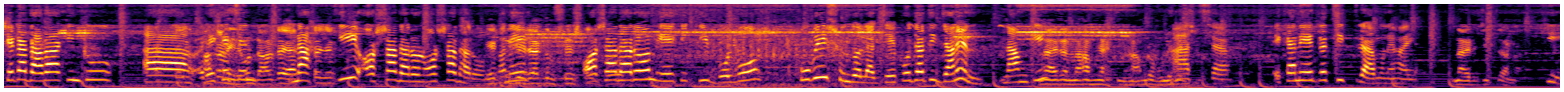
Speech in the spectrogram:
সেটা দাদা কিন্তু আহ, রেখেছেন। না কি অসাধারণ অসাধারণ মানে অসাধারণ একে কি বলব? খুবই সুন্দর লাগছে। এ প্রজাতি জানেন নাম কি? আচ্ছা। এখানে এটা চিত্রা মনে হয়। না এটা চিত্রা না। কি?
